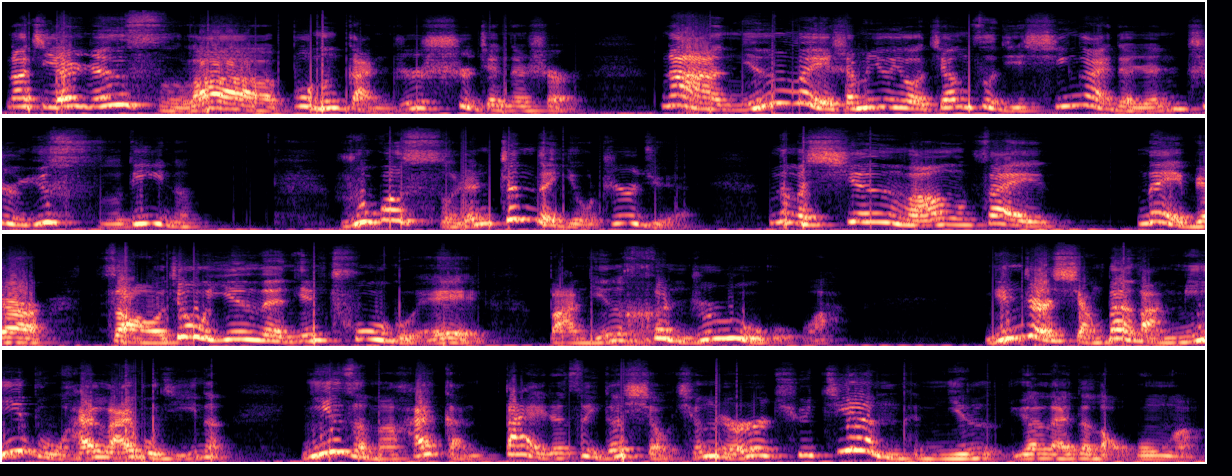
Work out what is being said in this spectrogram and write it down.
那既然人死了不能感知世间的事儿，那您为什么又要将自己心爱的人置于死地呢？如果死人真的有知觉，那么先王在那边早就因为您出轨，把您恨之入骨啊！您这想办法弥补还来不及呢，你怎么还敢带着自己的小情人儿去见他您原来的老公啊？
